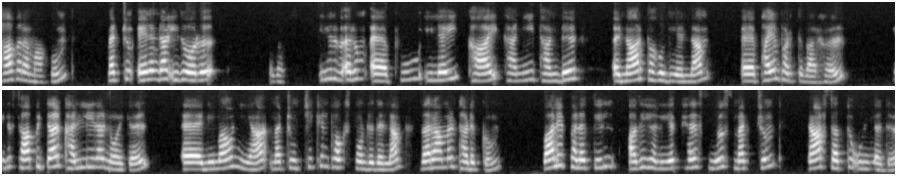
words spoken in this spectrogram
தாவரமாகும். மற்றும் ஏனென்றால் இது ஒரு இதில் வரும் அஹ், பூ இலை காய் கனி தண்டு நார்பகுதி எல்லாம் அஹ், பயன்படுத்துவார்கள். இது சாப்பிட்டால் கல்லீரல் நோய்கள் நிமோனியா மற்றும் சிக்கன் பாக்ஸ் போன்றதெல்லாம் வராமல் தடுக்கும். வாழைப்பழத்தில் அதிகளிய கால்சியஸ் மற்றும் நார் சத்து உள்ளது.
